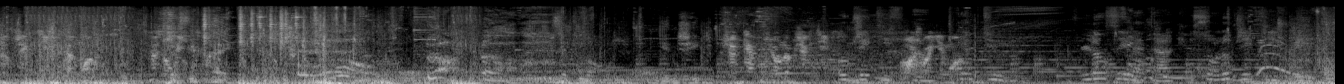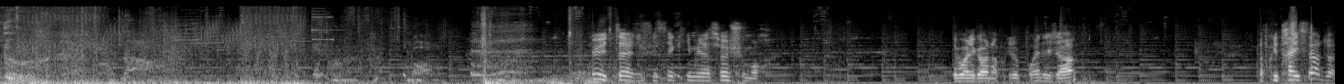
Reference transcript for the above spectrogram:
L'objectif est à moi. Faisons Je suis prêt. Je capture l'objectif. Objectif. Rejoignez-moi. Lancez l'attaque sur l'objectif B. Putain, j'ai fait 5 éliminations, je suis mort. C'est bon les gars, on a pris le point déjà. T'as pris Tracer John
